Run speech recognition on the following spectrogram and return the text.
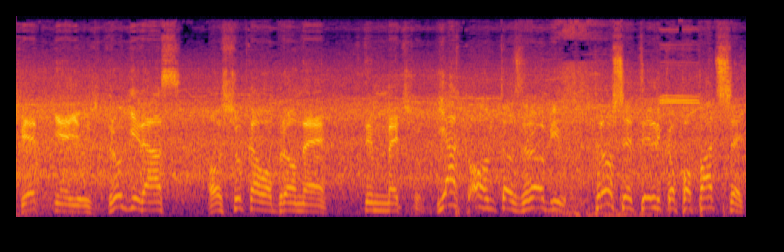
Świetnie, już drugi raz oszukał obronę w tym meczu. Jak on to zrobił? Proszę tylko popatrzeć.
